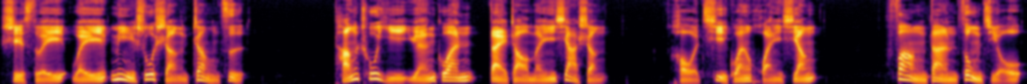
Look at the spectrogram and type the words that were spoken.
世隋为秘书省正字。唐初以元官代召门下省，后弃官还乡。放诞纵酒，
